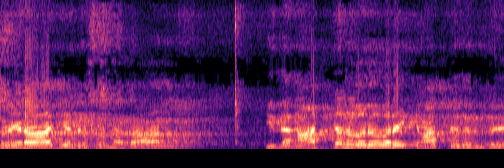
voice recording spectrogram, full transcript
சுயராஜ் என்று சொன்னதால் இந்த நாட்கள் வருவரை காத்திருந்து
